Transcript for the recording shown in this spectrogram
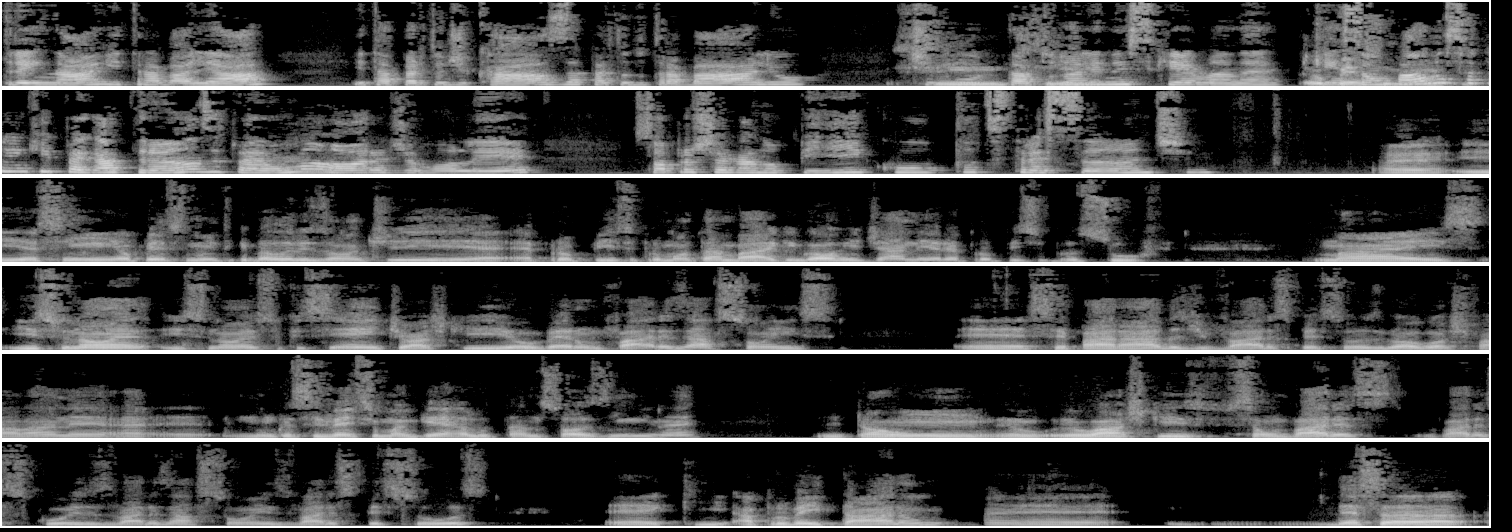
treinar e trabalhar e estar tá perto de casa, perto do trabalho. Tipo, sim, tá sim. tudo ali no esquema, né? Porque Eu em São Paulo muito... você tem que pegar trânsito, é uma é. hora de rolê só para chegar no pico, putz, estressante. É, e assim, eu penso muito que Belo Horizonte é, é propício para o mountain bike, igual Rio de Janeiro é propício para o surf. Mas isso não é isso não é suficiente. Eu acho que houveram várias ações é, separadas de várias pessoas, igual eu gosto de falar, né? É, é, nunca se vence uma guerra lutando sozinho, né? Então, eu, eu acho que são várias, várias coisas, várias ações, várias pessoas é, que aproveitaram é, dessa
